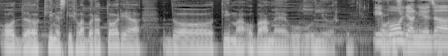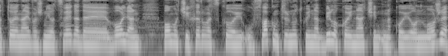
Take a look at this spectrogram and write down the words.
od e, kineskih laboratorija do tima Obame u, u New Yorku. I voljan je, da, to je najvažnije od svega, da je voljan pomoći Hrvatskoj u svakom trenutku i na bilo koji način na koji on može.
